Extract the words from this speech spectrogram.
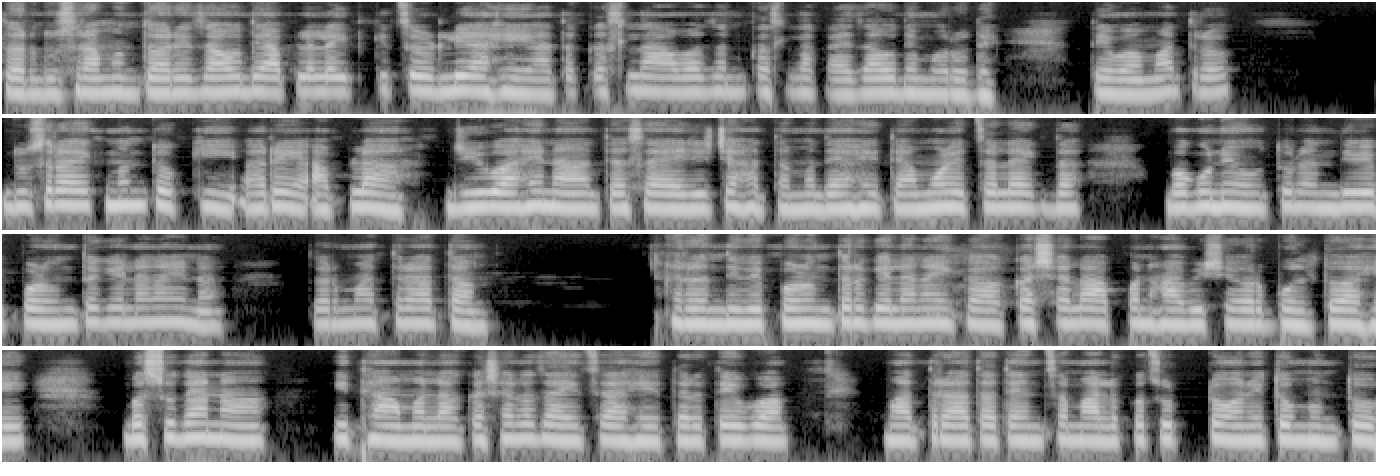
तर दुसरा म्हणतो अरे जाऊ दे आपल्याला इतकी चढली आहे आता कसला आवाज आणि कसला काय जाऊ दे मरू दे. तेव्हा मात्र दुसरा एक म्हणतो की अरे आपला जीव आहे ना त्या सयाजीच्या हातामध्ये आहे त्यामुळे चला एकदा बघून येऊ तो रणदिवे पळून तर गेला नाही ना. तर मात्र आता रणदिवे पळून तर गेला नाही का? कशाला आपण हा विषयावर बोलतो आहे? बसू द्या ना इथे आम्हाला कशाला जायचं आहे? तर तेव्हा मात्र आता त्यांचा मालकच उठतो आणि तो म्हणतो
